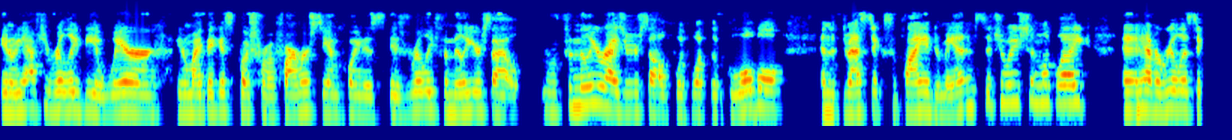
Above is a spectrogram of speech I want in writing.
you know, you have to really be aware. You know, my biggest push from a farmer standpoint is is really familiar familiarize yourself with what the global and the domestic supply and demand situation look like, and have a realistic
